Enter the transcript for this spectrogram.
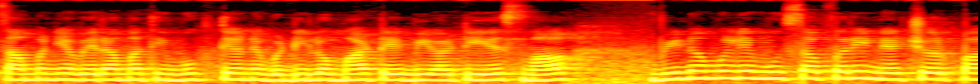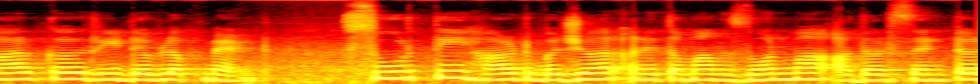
સામાન્ય વેરામાંથી મુક્તિ અને વડીલો માટે બીઆરટીએસમાં વિનામૂલ્યે મુસાફરી, નેચર પાર્ક, રીડેવલપમેન્ટ, સુરતી હાટ બજાર અને તમામ ઝોનમાં આધાર સેન્ટર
